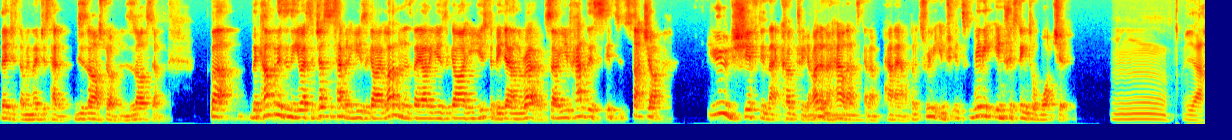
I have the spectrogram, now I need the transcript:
they're just, I mean, they've just had a disaster after disaster. But the companies in the US are just as happy to use a guy in London as they are to use a guy who used to be down the road. So you've had this, it's such a huge shift in that country. I don't know how that's going to pan out, but it's really it's really interesting to watch it. Mm, yeah,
